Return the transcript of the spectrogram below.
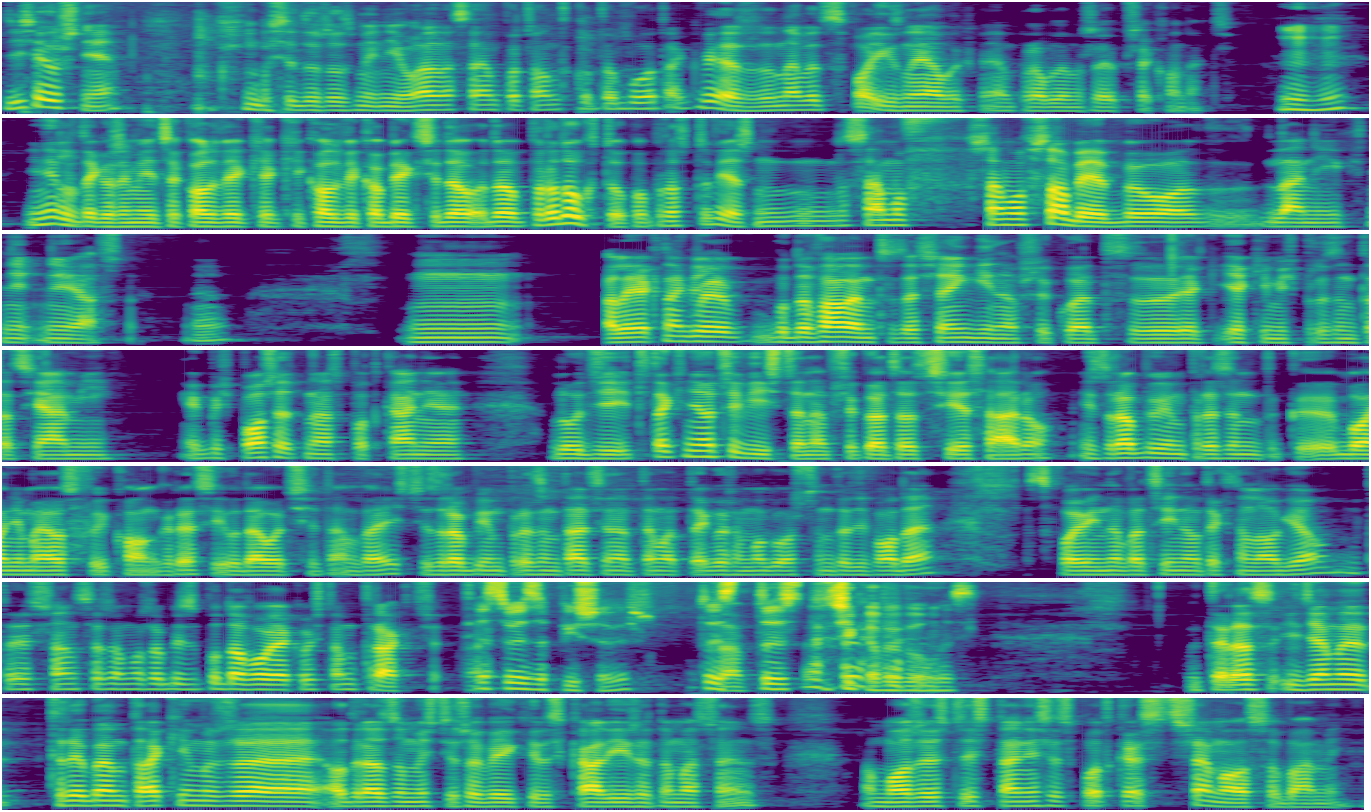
Dzisiaj już nie, bo się dużo zmieniło, ale na samym początku to było tak, wiesz, że nawet swoich znajomych miałem problem, żeby przekonać. Mhm. I nie dlatego, że mieli cokolwiek, jakiekolwiek obiekcje do, do produktu, po prostu wiesz, no, samo, w, samo w sobie było dla nich nie, niejasne. Nie? Mm, ale jak nagle budowałem te zasięgi, na przykład y, jak, jakimiś prezentacjami, jakbyś poszedł na spotkanie ludzi, to takie nieoczywiste, na przykład od CSR-u i zrobił im prezent, bo oni mają swój kongres i udało ci się tam wejść, i zrobił im prezentację na temat tego, że mogą oszczędzać wodę swoją innowacyjną technologią, no to jest szansa, że może byś zbudował jakąś tam trakcję. tak? Ja sobie zapiszę, wiesz? To jest, to jest ciekawy pomysł. I teraz idziemy trybem takim, że od razu myślisz o wielkiej skali, że to ma sens, a może jesteś w stanie się spotkać z trzema osobami,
